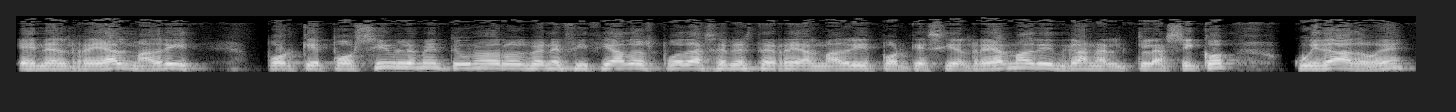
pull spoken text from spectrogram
en el Real Madrid, porque posiblemente uno de los beneficiados pueda ser este Real Madrid, porque si el Real Madrid gana el clásico, cuidado, ¿eh?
